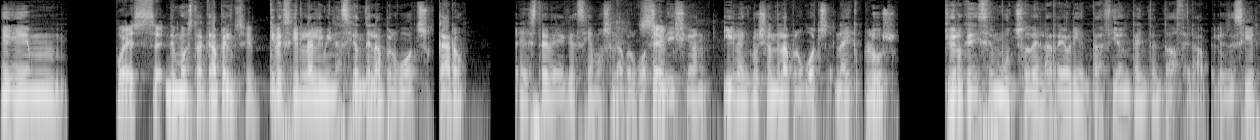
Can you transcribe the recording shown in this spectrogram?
Em, pues. Eh, demuestra que Apple, quiere decir, la eliminación del Apple Watch caro, este de que decíamos el Apple Watch Edition, y la inclusión del Apple Watch Nike Plus, yo creo que dice mucho de la reorientación que ha intentado hacer Apple. Es decir,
